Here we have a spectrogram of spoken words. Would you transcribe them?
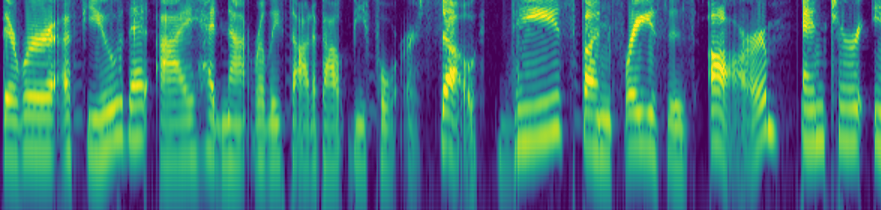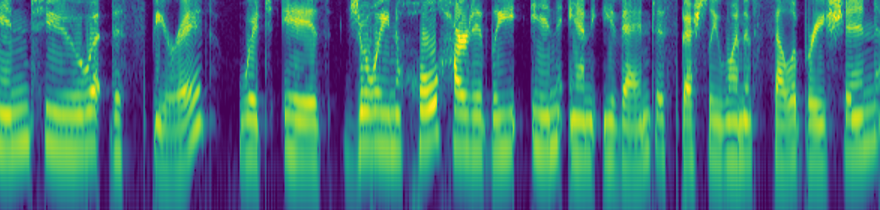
There were a few that I had not really thought about before. So, these fun phrases are enter into the spirit, which is join wholeheartedly in an event, especially one of celebration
